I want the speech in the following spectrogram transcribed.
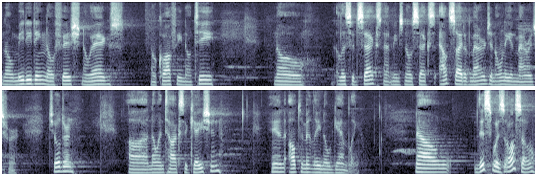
no meat eating, no fish, no eggs, no coffee, no tea, no illicit sex. That means no sex outside of marriage and only in marriage for children. Uh, no intoxication, and ultimately no gambling. Now, this was also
